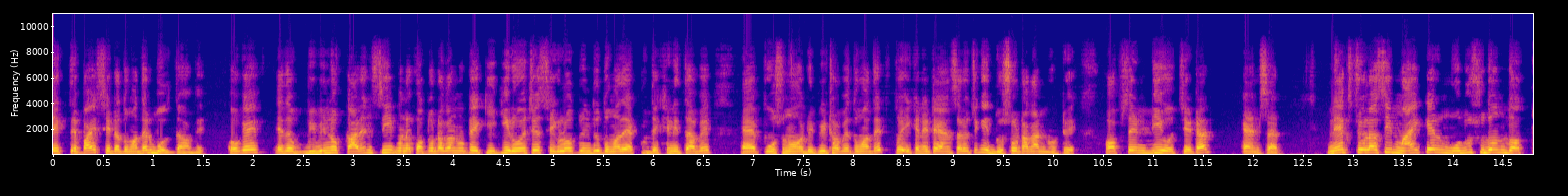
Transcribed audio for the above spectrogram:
দেখতে পাই সেটা তোমাদের বলতে হবে। ওকে এ তো বিভিন্ন কারেন্সি মানে কত টাকার নোটে কি কি রয়েছে সেগুলো কিন্তু তোমাদের একটু দেখে নিতে হবে। প্রশ্ন রিপিট হবে তোমাদের। তো এখানে এটা অ্যান্সার হচ্ছে কি? দুশো টাকার নোটে। অপশন ডি হচ্ছে এটার অ্যান্সার নেক্সট চলে আসি মাইকেল মধুসূদন দত্ত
